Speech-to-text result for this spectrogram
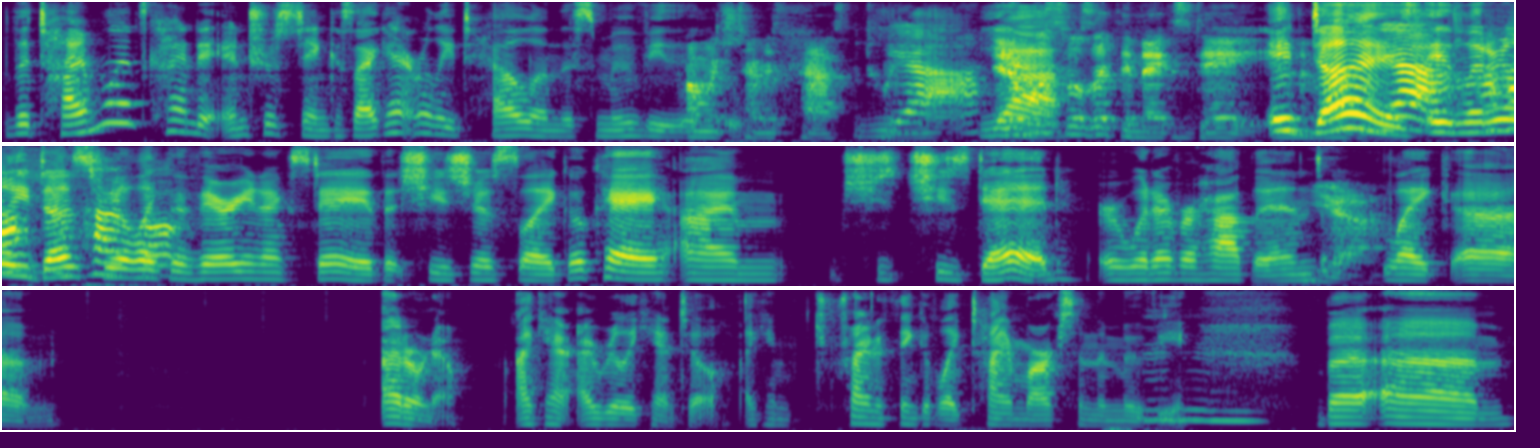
the timeline's kind of interesting because i can't really tell in this movie How much time has passed between? Yeah. It Yeah. almost feels like the next day. it does. Yeah, it literally uh-huh. does feel like thought- the very next day that she's just like okay i'm she's she's dead or whatever happened Yeah. like um i don't know i can't i really can't tell. I'm trying to think of like time marks in the movie. Mm-hmm. but um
